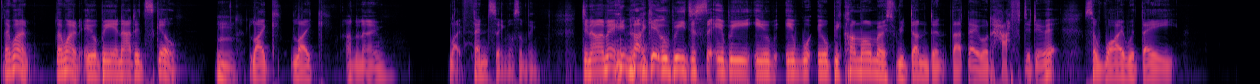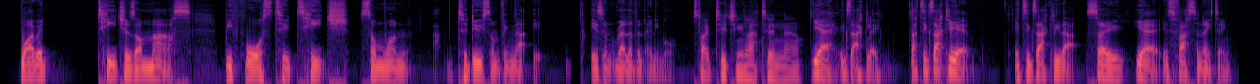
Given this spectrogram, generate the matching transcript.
they won't. They won't. It'll be an added skill, Mm. like like I don't know, like fencing or something. Do you know what I mean? Like it'll be just it'll be it'll, it it'll become almost redundant that they would have to do it. So why would they? Why would teachers en masse be forced to teach someone to do something that isn't relevant anymore? It's like teaching Latin now. Yeah, exactly. That's exactly it. It's exactly that. So yeah, it's fascinating.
